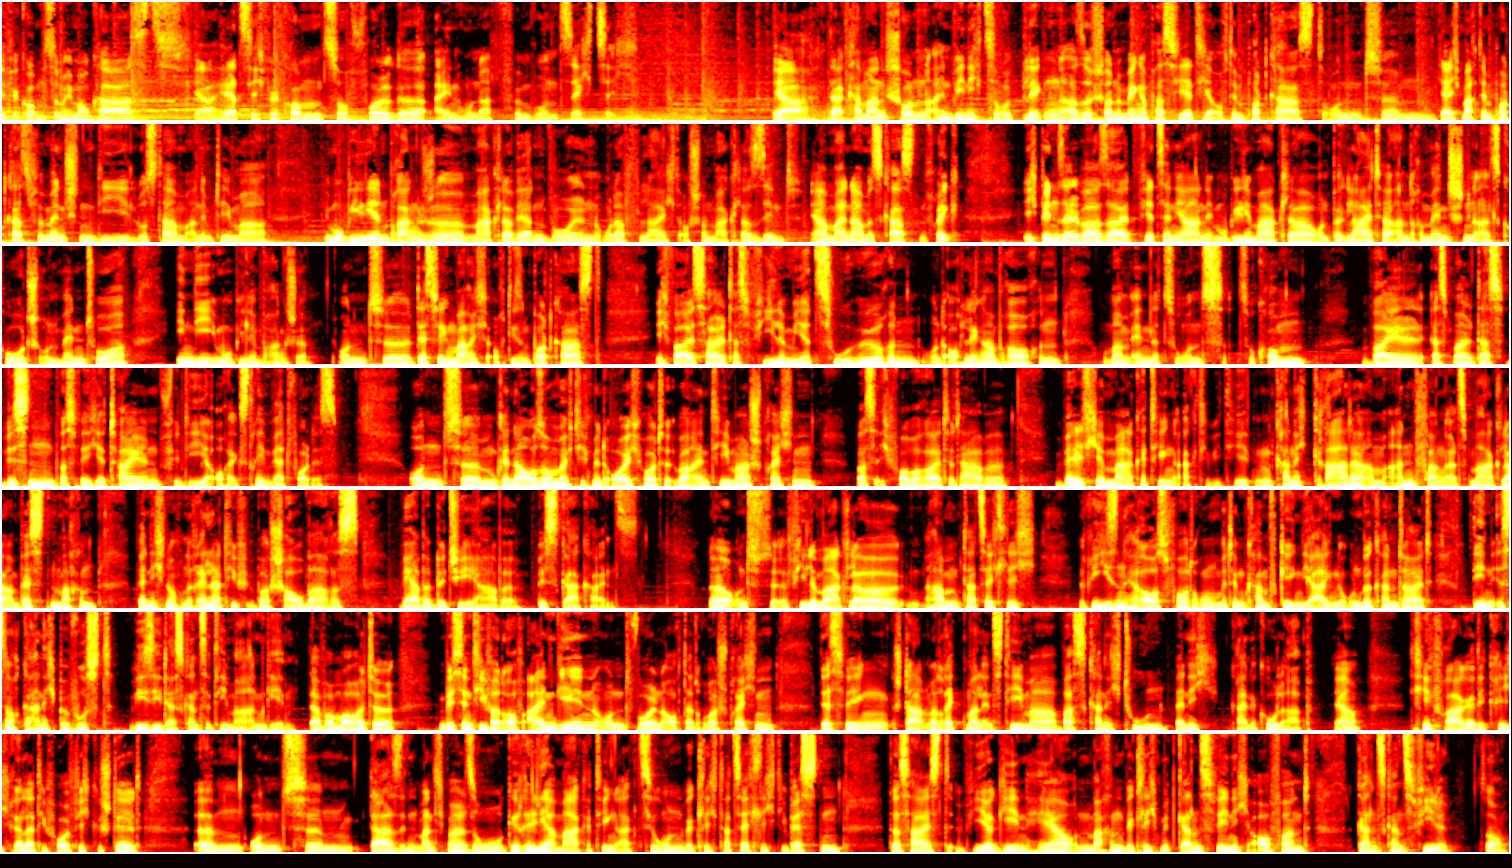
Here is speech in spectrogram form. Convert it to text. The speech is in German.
Herzlich willkommen zum Immocast. Ja, herzlich willkommen zur Folge 165. Ja, da kann man schon ein wenig zurückblicken. Also schon eine Menge passiert hier auf dem Podcast. Und ähm, ja, ich mache den Podcast für Menschen, die Lust haben an dem Thema Immobilienbranche, Makler werden wollen oder vielleicht auch schon Makler sind. Ja, mein Name ist Carsten Frick. Ich bin selber seit 14 Jahren Immobilienmakler und begleite andere Menschen als Coach und Mentor in die Immobilienbranche. Und äh, deswegen mache ich auch diesen Podcast. Ich weiß halt, dass viele mir zuhören und auch länger brauchen, um am Ende zu uns zu kommen, weil erstmal das Wissen, was wir hier teilen, für die auch extrem wertvoll ist. Und ähm, genauso möchte ich mit euch heute über ein Thema sprechen, was ich vorbereitet habe. Welche Marketingaktivitäten kann ich gerade am Anfang als Makler am besten machen, wenn ich noch ein relativ überschaubares Werbebudget habe, bis gar keins? Ne? Und äh, viele Makler haben tatsächlich riesen Herausforderungen mit dem Kampf gegen die eigene Unbekanntheit. Denen ist noch gar nicht bewusst, wie sie das ganze Thema angehen. Da wollen wir heute ein bisschen tiefer drauf eingehen und wollen auch darüber sprechen, Deswegen starten wir direkt mal ins Thema, was kann ich tun, wenn ich keine Kohle habe? Ja, die Frage, die kriege ich relativ häufig gestellt. Ähm, und ähm, da sind manchmal so Guerilla-Marketing-Aktionen wirklich tatsächlich die besten. Das heißt, wir gehen her und machen wirklich mit ganz wenig Aufwand ganz, ganz viel. So.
